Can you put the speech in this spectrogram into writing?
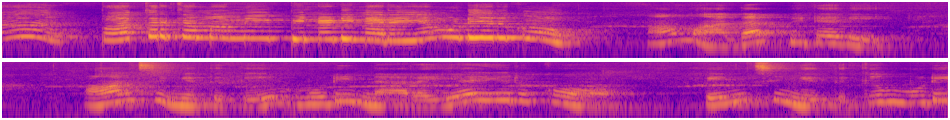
ஆ பார்த்துருக்கேன் மாமி. பின்னாடி நிறைய முடி இருக்கும். ஆமாம் அதான் பிடரி. ஆண் சிங்கத்துக்கு முடி நிறைய இருக்கும். பெண் சிங்கத்துக்கு முடி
